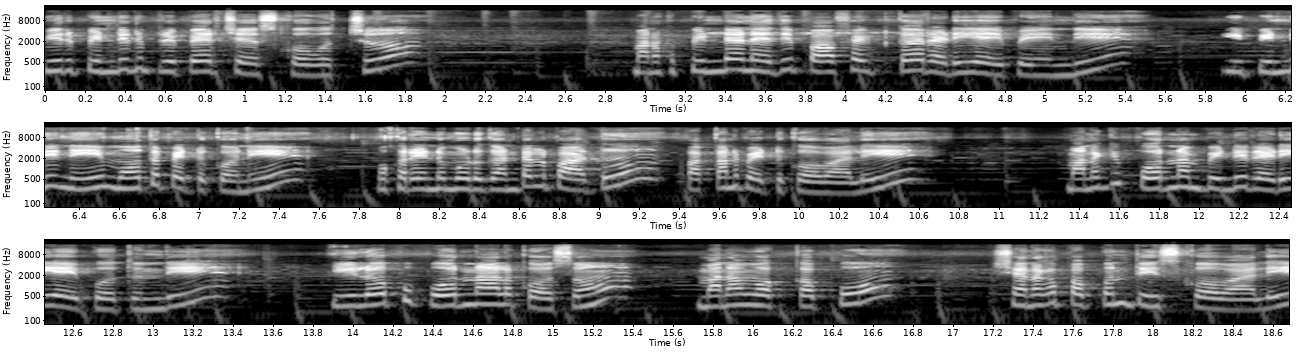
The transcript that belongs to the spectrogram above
మీరు పిండిని ప్రిపేర్ చేసుకోవచ్చు. మనకు పిండి అనేది పర్ఫెక్ట్గా రెడీ అయిపోయింది. ఈ పిండిని మూత పెట్టుకొని ఒక రెండు మూడు గంటల పాటు పక్కన పెట్టుకోవాలి. మనకి పూర్ణం పిండి రెడీ అయిపోతుంది. ఈలోపు పూర్ణాల కోసం మనం ఒక కప్పు శనగపప్పును తీసుకోవాలి.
